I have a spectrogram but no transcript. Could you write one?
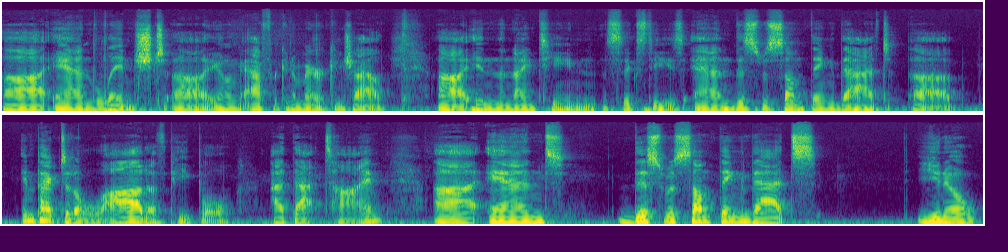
uh, and lynched. Uh, a young African American child uh, in the 1960s. And this was something that uh, impacted a lot of people at that time. Uh, and this was something that, you know,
